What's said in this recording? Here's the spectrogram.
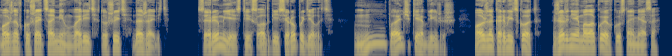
Можно вкушать самим, варить, тушить, дожарить. Сырым есть и сладкие сиропы делать. Ммм, пальчики оближешь. Можно кормить скот. Жирнее молоко и вкусное мясо.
